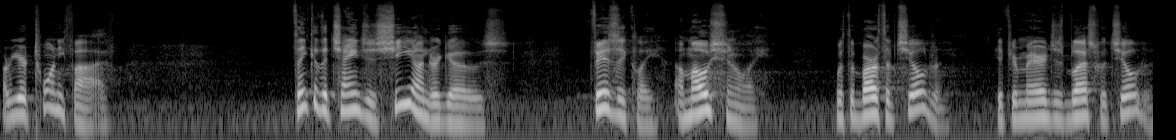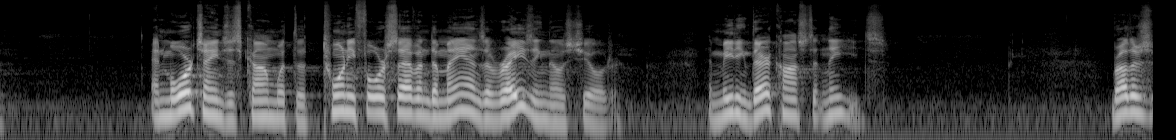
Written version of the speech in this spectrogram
or year 25. Think of the changes she undergoes physically, emotionally, with the birth of children, if your marriage is blessed with children. And more changes come with the 24 7 demands of raising those children and meeting their constant needs. Brothers,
